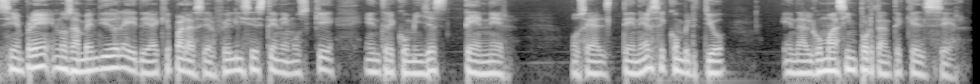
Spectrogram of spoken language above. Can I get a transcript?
Siempre nos han vendido la idea que para ser felices tenemos que, entre comillas, tener. O sea, el tener se convirtió en algo más importante que el ser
